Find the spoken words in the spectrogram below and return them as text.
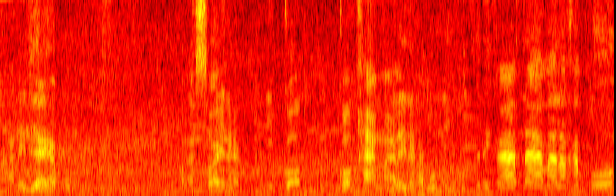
มาเรื่อยๆครับผมปลาสร้อยนะครับนี่เกาะเกาะข้างมาเลยนะครับผมนี่สวัสดีครับน้ามาแล้วครับผม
